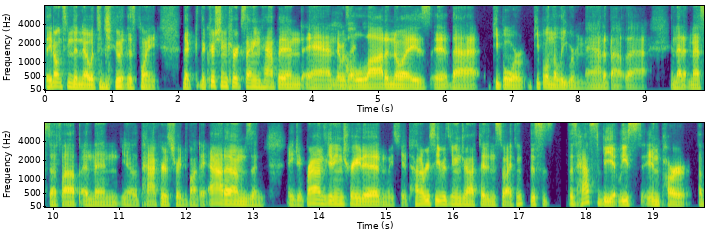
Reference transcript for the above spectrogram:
they don't seem to know what to do at this point. The the Christian Kirk signing happened, and there was a lot of noise eh, that people were people in the league were mad about that, and that it messed stuff up. And then you know the Packers trade Davante Adams, and AJ Brown's getting traded, and we see a ton of receivers getting drafted. And so I think this is this has to be at least in part a,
